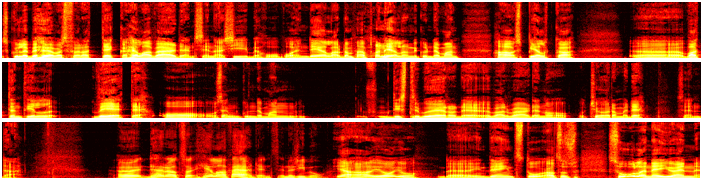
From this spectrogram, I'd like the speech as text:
skulle behövas för att täcka hela världens energibehov. Och en del av de här panelerna kunde man ha och spjälka uh, vatten till vete och, och sen kunde man distribuera det över världen och, och köra med det sen där. Uh, det här är alltså hela världens energibehov? Ja, jo, jo. Det, det är inte stor, alltså, solen är ju en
